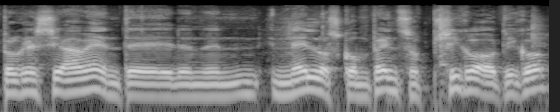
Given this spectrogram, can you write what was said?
progressivamente nello scompenso psicotico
